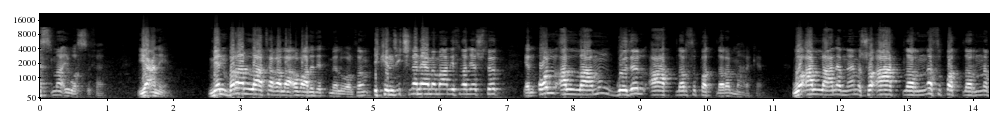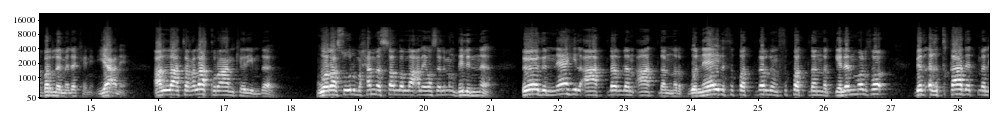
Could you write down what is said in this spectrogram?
esmaý we syfat. Ýani Men bir Allatagala ybadat etmeli bolsam, ikinji içine näme manysyny alýar şu söz? Ýagny ol Allamyň gözel atlary, sypatlaram bar eken. We Allany näme şu atlarynda, sypatlarynda birlemeli ekenim. Ýagny Allatagala Kurany Kerimde we Rasul Muhammet sallallahu aleýhi we sellemiň dilinde özüni nähili atlar bilen atlandyryp we nähili sypatlar bilen sypatlandyryp gelen bolsa, biz ygtykad etmeli,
